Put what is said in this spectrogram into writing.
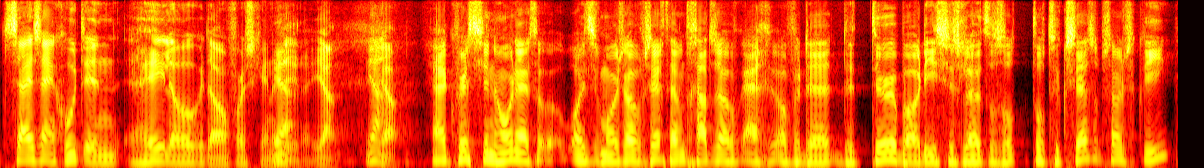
zij zijn goed in hele hoge downforce genereren. Ja. Ja. Ja. Ja, Christian Horner heeft ooit iets moois over gezegd. Hè? Want het gaat dus ook eigenlijk over de, de turbo. Die is de sleutel tot, tot succes op zo'n circuit.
